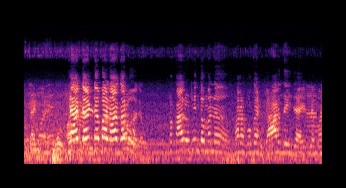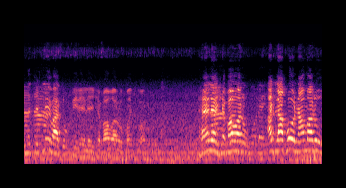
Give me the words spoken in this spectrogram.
ટાઈમ થાય. દંડ ડબ્બા ના કરું. તો કાલ ઉઠીને તો મને મારા કોકન ગાર દઈ જાય એટલે મને કેટલી વાત ઊભી રહેલી છે બાવારો પંચવારો હે લે છે બાવારો આજ લાફો ના મારું.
